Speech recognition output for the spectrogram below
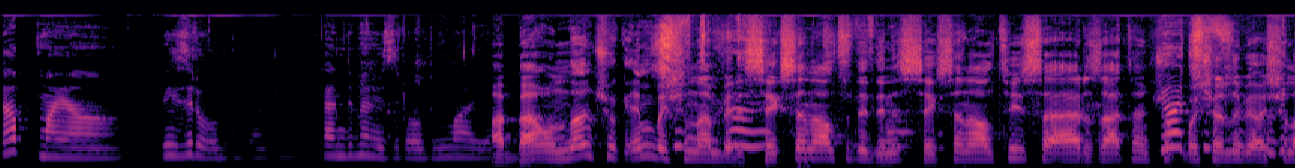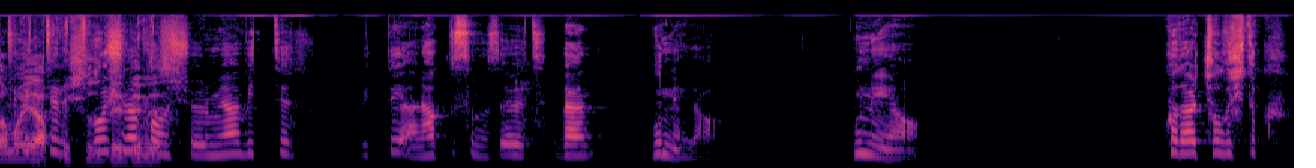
Yapma ya. Rezil oldum ben ya. Kendime rezil oldum var ya. Abi ben ondan çok en başından beri 86 dediniz. 86 ise eğer zaten çok Ya başarılı çift- bir bitti, aşılama bitti. yapmışız Boşuna dediniz. konuşuyorum ya bitti. Bitti yani haklısınız evet. Ben bu ne ya? Bu ne ya? Bu kadar çalıştık.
